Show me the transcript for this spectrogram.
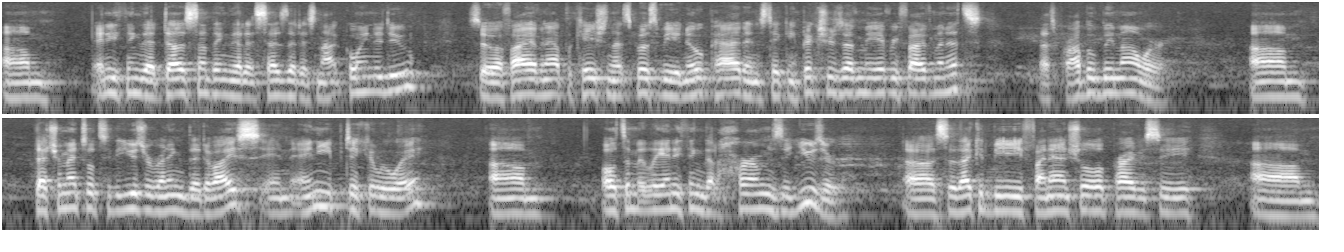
Um, anything that does something that it says that it's not going to do. So if I have an application that's supposed to be a notepad and it's taking pictures of me every five minutes, that's probably malware. Um, detrimental to the user running the device in any particular way. Um, ultimately anything that harms the user. Uh, so that could be financial, privacy, um,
